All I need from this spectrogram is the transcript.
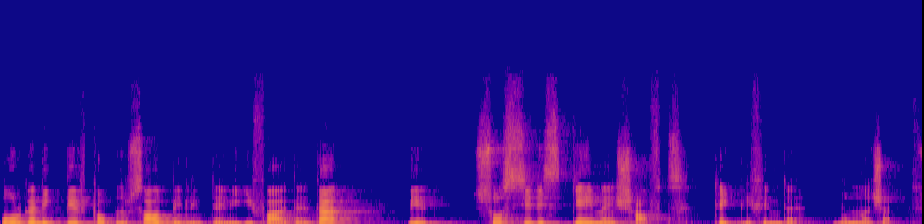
organik bir toplumsal birlikteliği ifade eden bir sosyalist Gemeinschaft teklifinde bulunacaktır.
